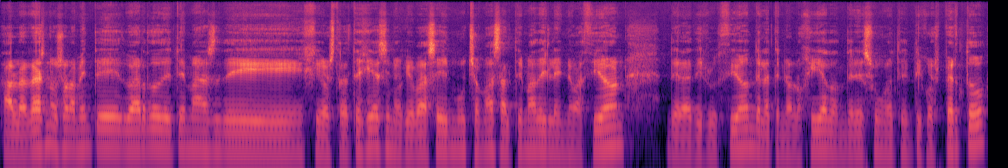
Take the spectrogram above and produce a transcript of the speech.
Hablarás no solamente, Eduardo, de temas de geoestrategia, sino que va a ser mucho más al tema de la innovación, de la disrupción, de la tecnología, donde eres un auténtico experto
